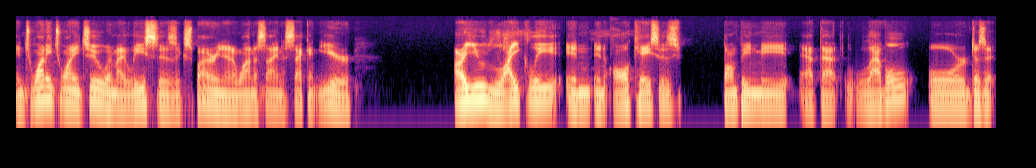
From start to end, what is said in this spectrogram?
In 2022, when my lease is expiring and I want to sign a second year, are you likely in in all cases bumping me at that level, or does it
